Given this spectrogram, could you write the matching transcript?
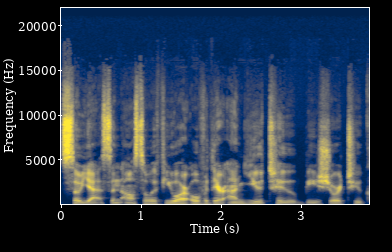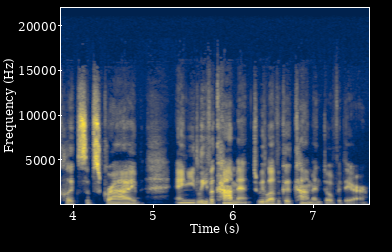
so yes, and also if you are over there on YouTube, be sure to click subscribe and you leave a comment. We love a good comment over there.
